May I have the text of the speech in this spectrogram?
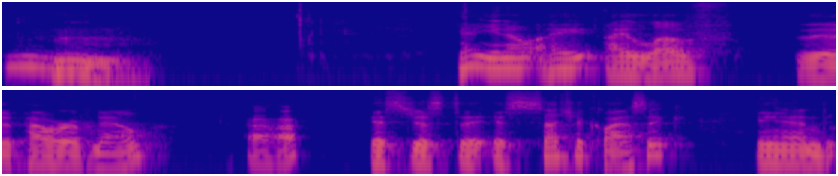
Hmm. Yeah, you know, I I love the power of now. Uh huh. It's just uh, it's such a classic, and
